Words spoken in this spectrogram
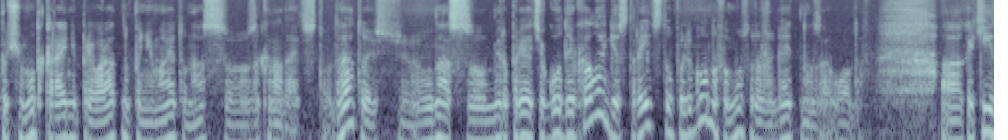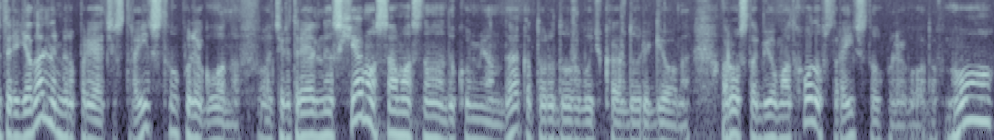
почему-то крайне превратно понимает у нас э, законодательство. Да? То есть у нас мероприятие года экологии, строительство полигонов и мусоросжигательных заводов. А какие-то региональные мероприятия, строительство полигонов, территориальная схема, самый основной документ, да, который должен быть у каждого региона, рост объема отходов, строительство полигонов. Ну,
